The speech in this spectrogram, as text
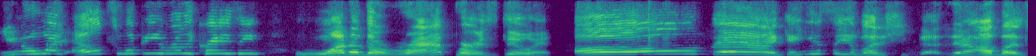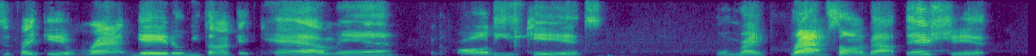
you know what else would be really crazy? One of the rappers do it. Oh man, can you see how much how much freaking rap game we talking? Yeah, man. All these kids will write rap song about this shit.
